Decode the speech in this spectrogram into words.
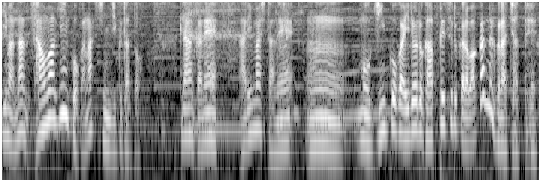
今なんで三和銀行かな？新宿だと。なんかねありましたね。ね。うん、もう銀行がいろいろ合併するから分かんなくなっちゃって。ね。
